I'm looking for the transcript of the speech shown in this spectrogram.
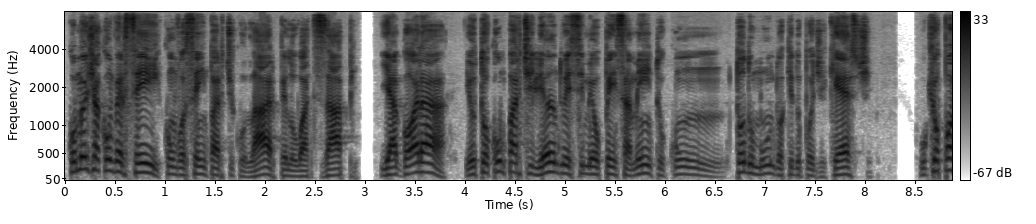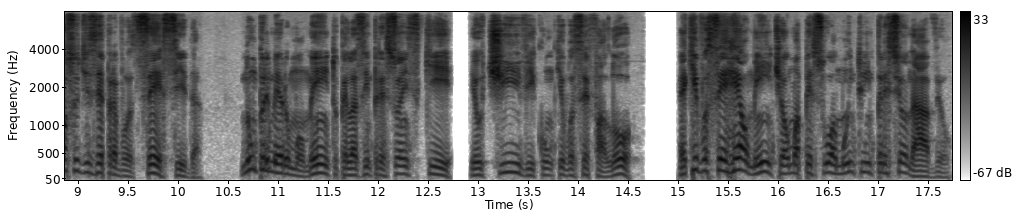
Como eu já conversei com você em particular pelo WhatsApp, e agora eu estou compartilhando esse meu pensamento com todo mundo aqui do podcast, o que eu posso dizer para você, Cida, num primeiro momento, pelas impressões que eu tive com o que você falou, é que você realmente é uma pessoa muito impressionável.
